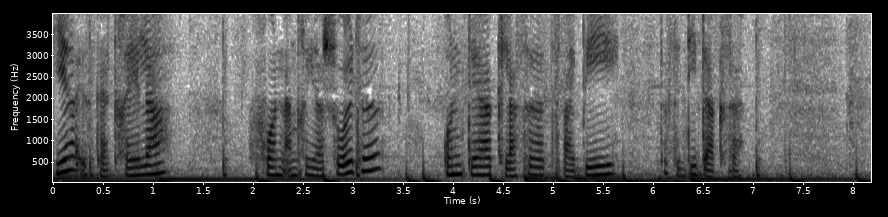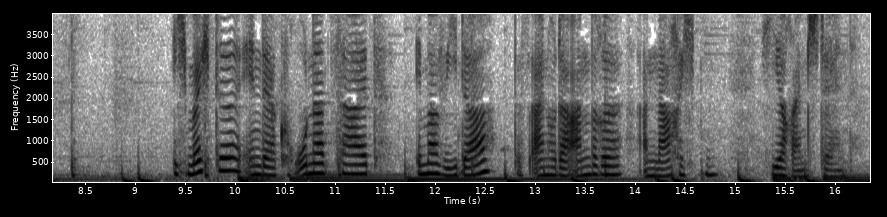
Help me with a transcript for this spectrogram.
Hier ist der Trailer von Andrea Schulte und der Klasse 2b, das sind die Dachse. Ich möchte in der Corona-Zeit immer wieder das ein oder andere an Nachrichten hier reinstellen.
